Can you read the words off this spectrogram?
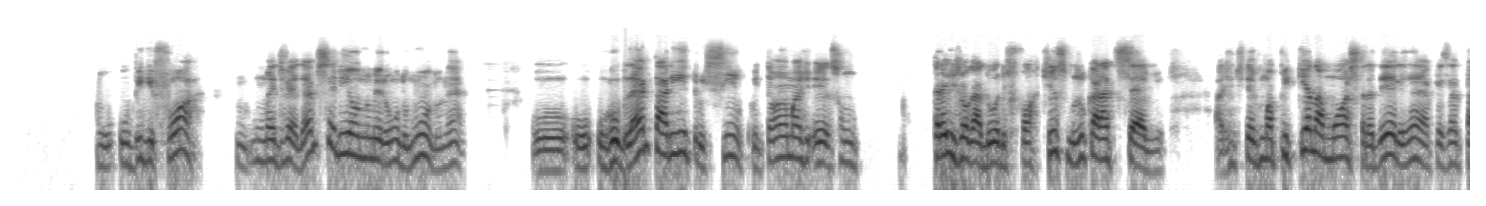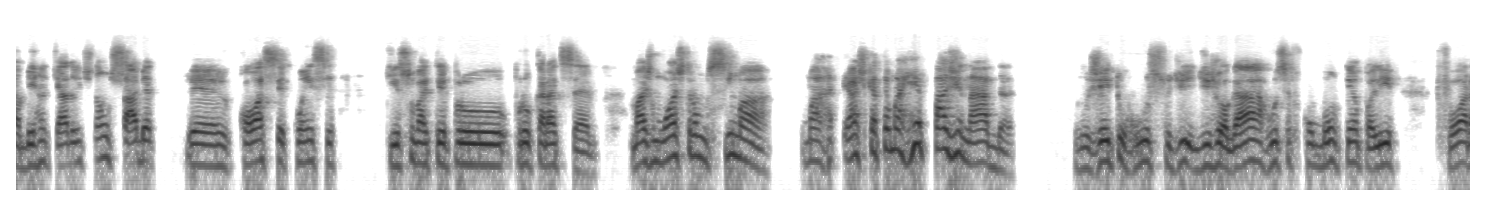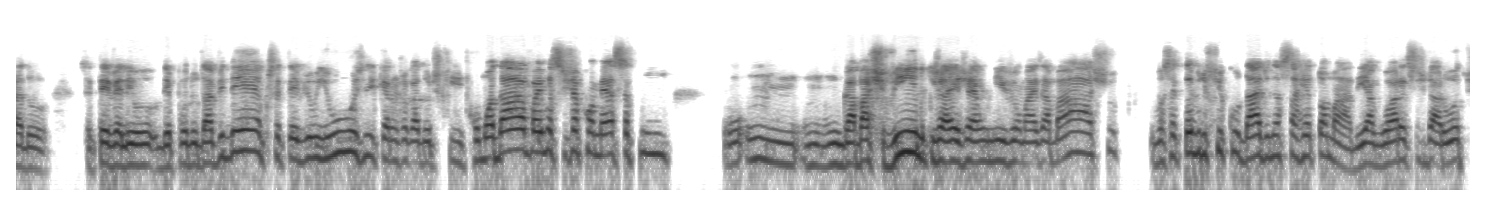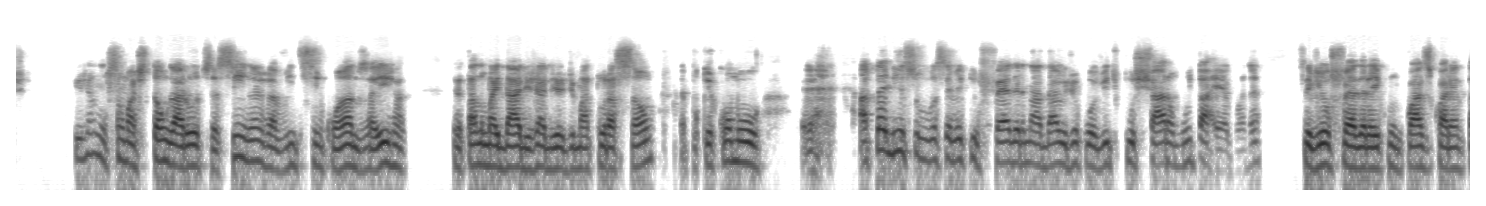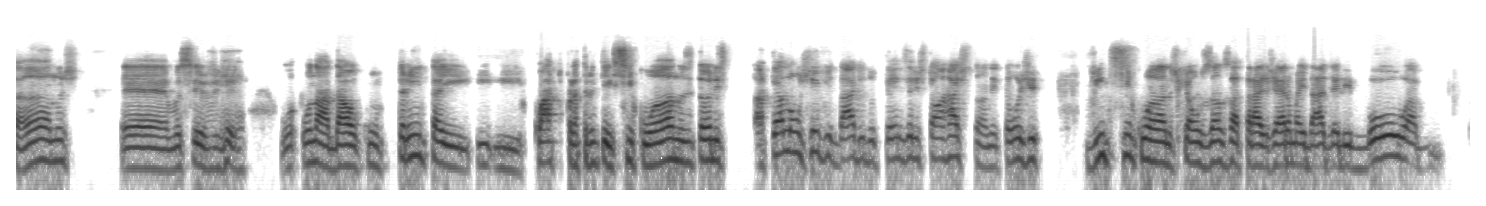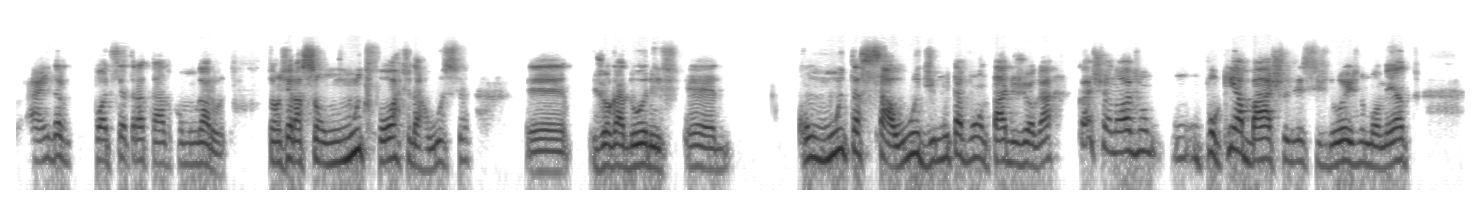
o, o Big Four, o Medvedev seria o número um do mundo, né? O, o, o Rublev estaria entre os cinco, então é uma, é, são três jogadores fortíssimos. O Karatsev, a gente teve uma pequena amostra dele, né? apesar de estar bem ranqueado, a gente não sabe é, qual a sequência que isso vai ter para o Karatsev. Mas mostra sim uma, uma, acho que até uma repaginada no jeito russo de, de jogar. A Rússia ficou um bom tempo ali fora do. Você teve ali o, depois do Davidenko, você teve o Yuzny, que eram jogadores que incomodavam, aí você já começa com um, um, um Gabashvili, que já é, já é um nível mais abaixo. Você teve dificuldade nessa retomada. E agora esses garotos, que já não são mais tão garotos assim, né? Já 25 anos aí, já está numa idade já de, de, maturação, é porque como é, até nisso você vê que o Federer, Nadal e o Djokovic puxaram muito a régua, né? Você vê o Federer aí com quase 40 anos, é, você vê o, o, Nadal com 34 para 35 anos, então eles até a longevidade do tênis eles estão arrastando. Então hoje 25 anos, que há uns anos atrás já era uma idade ali boa, ainda pode ser tratado como um garoto. Então, geração muito forte da Rússia, é, jogadores é, com muita saúde, muita vontade de jogar. O Caixanove um, um pouquinho abaixo desses dois no momento,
